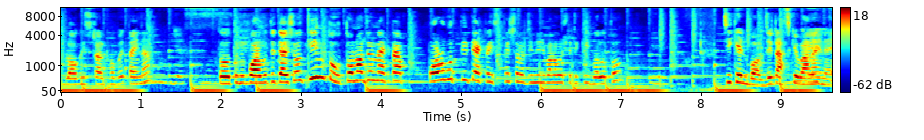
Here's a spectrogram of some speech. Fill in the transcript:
ব্লগ স্টার্ট হবে তাই না? তো তুমি পরবর্তীতে আসো কিন্তু তোমার জন্য একটা পরবর্তীতে একটা স্পেশাল জিনিস বানাবো সেটা কি বলো তো? চিকেন বল যেটা আজকে বানাই নাই।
